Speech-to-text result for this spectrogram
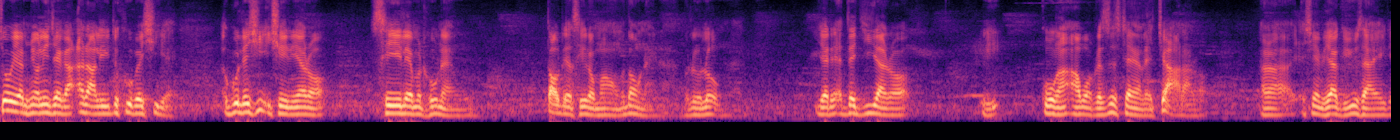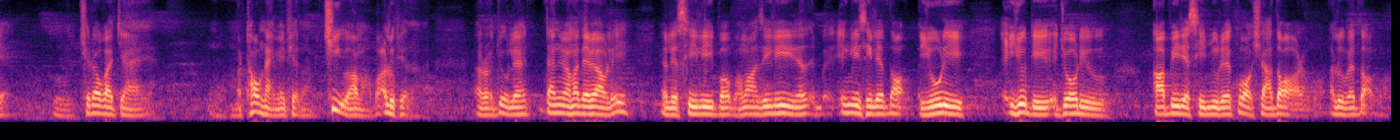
ကျိုးရဲ့မျောလင်းချက်ကအဲ့ဒါလေးတစ်ခုပဲရှိတယ်အခုလက်ရှိအခြေအနေကတော့ဆေးလည်းမထိုးနိုင်ဘူးတောက်တဲ့ဆေးတော့မအောင်မတောက်နိုင်တာဘယ်လိုလုပ်မလဲရတဲ့အသက်ကြီးလာတော့ဒီကိုယ်ကအားပေါ့ resistance ကလည်းကြာလာတော့အဲ့ဒါအရှင်ဘုရားဂရုစိုက်တဲ့ဟိုခြေတော့ကကြာရင်ဟိုမထောက်နိုင်ပဲဖြစ်သွားမှာချိသွားမှာပေါ့အဲ့လိုဖြစ်သွားတာအဲ့တော့ကျိုးလည်းတန်မြတ်မတဲ့ပြအောင်လေအဲ့လေဆေးလေးပေါ့ဗမာဆေးလေးတွေအင်္ဂလိပ်ဆေးလေးတော့အယိုးတွေအရွတ်တွေအကြောတွေကို အားပေးတဲ့ဆေးမျိုးတွေကိုယ့်အောင်ရှာတော့ရတာပေါ့အဲ့လိုပဲတော့ပေါ့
